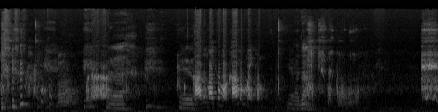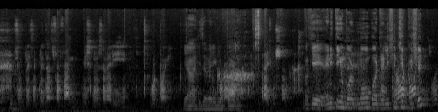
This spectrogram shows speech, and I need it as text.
காதல் மயக்கம் காமம் மயக்கம்? அதான். simply, simply just for fun. Vishnu is a very good boy. Yeah, he's a very good boy. Right, Vishnu? Okay, anything about more about relationship, no, Krishan? Yeah.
